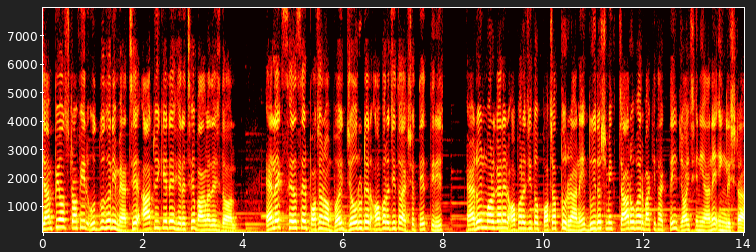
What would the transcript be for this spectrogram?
চ্যাম্পিয়ন্স ট্রফির উদ্বোধনী ম্যাচে আট উইকেটে হেরেছে বাংলাদেশ দল। অ্যালেক্স হেলসের পঁচানব্বই, জো রুটের অপরাজিত একশো তেত্রিশ, অ্যাডুইন মর্গানের অপরাজিত পঁচাত্তর রানে দুই দশমিক চার ওভার বাকি থাকতেই জয় ছিনিয়ে আনে ইংলিশরা।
